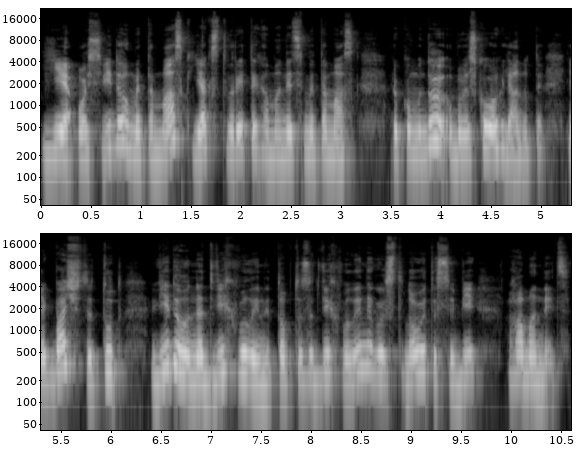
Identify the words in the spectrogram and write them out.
Є ось відео Metamask, як створити гаманець Metamask. Рекомендую обов'язково глянути. Як бачите, тут відео на 2 хвилини, тобто за 2 хвилини ви встановите собі гаманець.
